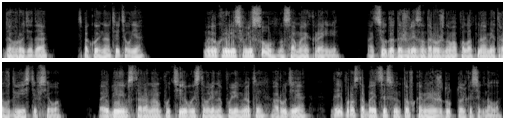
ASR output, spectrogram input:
«Да вроде да», — спокойно ответил я. Мы укрылись в лесу на самой окраине. Отсюда до железнодорожного полотна метров двести всего. По обеим сторонам пути выставлены пулеметы, орудия, да и просто бойцы с винтовками ждут только сигнала.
